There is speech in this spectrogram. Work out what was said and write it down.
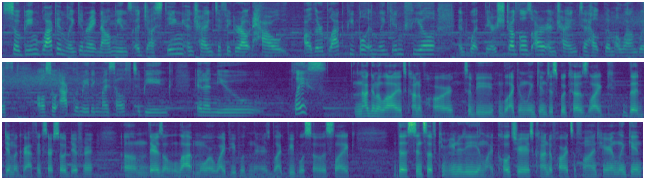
so being black in Lincoln right now means adjusting and trying to figure out how other black people in Lincoln feel and what their struggles are and trying to help them along with also acclimating myself to being in a new place. Not gonna lie, it's kind of hard to be black in Lincoln just because like the demographics are so different. Um, there's a lot more white people than there is black people, so it's like the sense of community and like culture is kind of hard to find here in Lincoln,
